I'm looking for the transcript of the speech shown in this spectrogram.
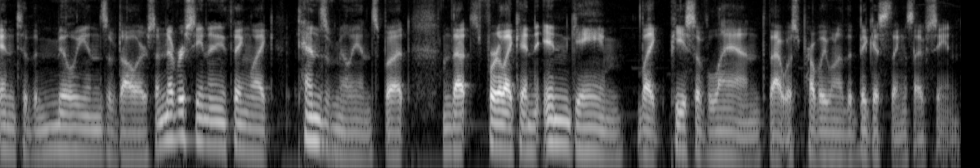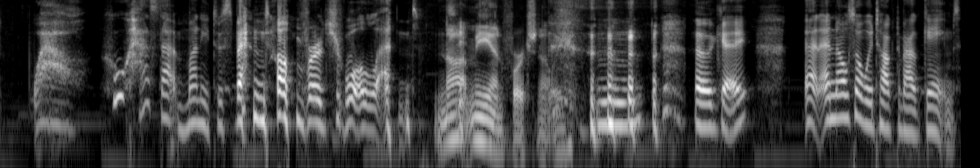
into the millions of dollars. I've never seen anything like tens of millions, but that's for like an in-game like piece of land. That was probably one of the biggest things I've seen. Wow. Who has that money to spend on virtual land? Not me, unfortunately. Mm. Okay. And, and also, we talked about games.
